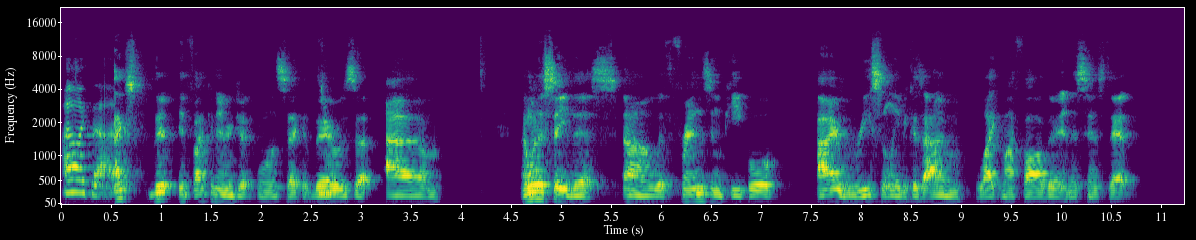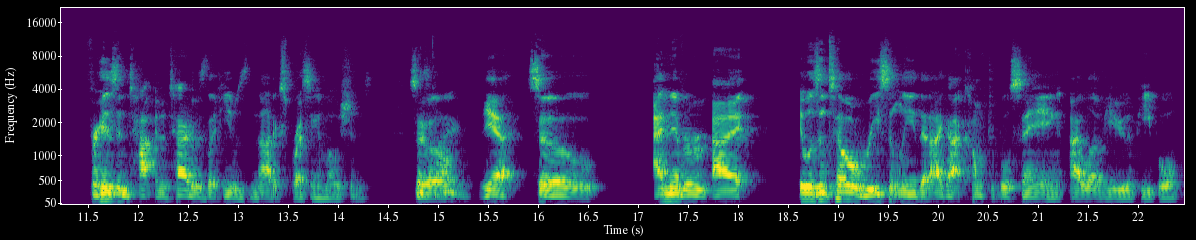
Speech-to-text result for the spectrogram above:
I like that. Actually, if I can interject for one second, there was a. Um, I'm going to say this uh, with friends and people. I recently, because I'm like my father in the sense that for his entire entirety of his life, he was not expressing emotions. So yeah, so I never. I it was until recently that I got comfortable saying I love you to people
